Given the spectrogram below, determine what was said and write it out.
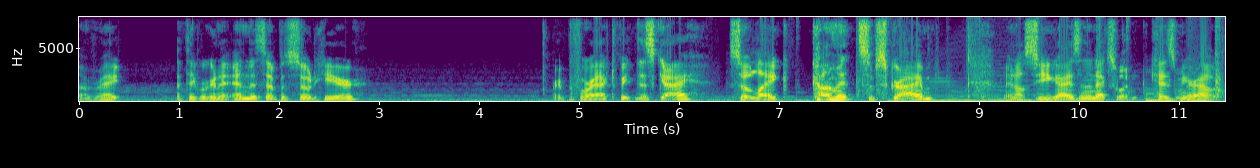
All right. I think we're going to end this episode here. Right before I activate this guy. So like, comment, subscribe, and I'll see you guys in the next one. Kezmir out.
